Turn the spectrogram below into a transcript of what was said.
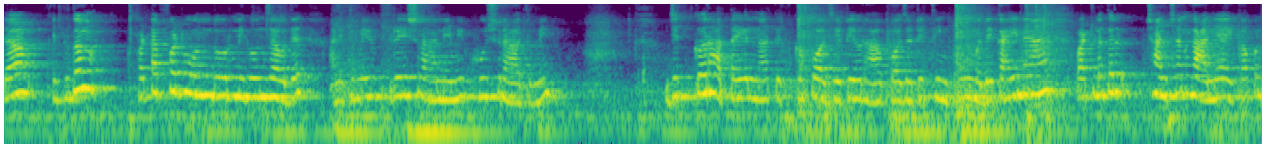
त्या एकदम फटाफट होऊन दूर निघून जाऊ देत आणि तुम्ही फ्रेश राहा नेहमी खुश राहा तुम्ही. जितकं राहता येईल ना तितकं पॉझिटिव्ह राहा. पॉझिटिव्ह थिंकिंगमध्ये काही नाही वाटलं तर छान छान गाणी ऐका पण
